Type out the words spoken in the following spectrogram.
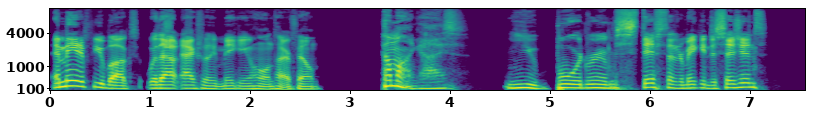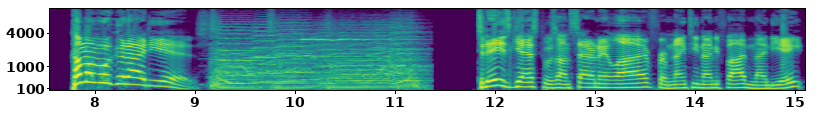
and made a few bucks without actually making a whole entire film. Come on, guys, you boardroom stiffs that are making decisions. Come up with good ideas. Today's guest was on Saturday Night Live from 1995 to 98.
